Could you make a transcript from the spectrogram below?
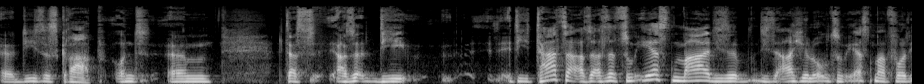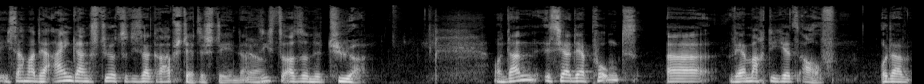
äh, dieses Grab. Und ähm, das, also die die Tatsache, also als er zum ersten Mal diese diese Archäologen zum ersten Mal vor, ich sag mal, der Eingangstür zu dieser Grabstätte stehen, dann ja. siehst du also eine Tür. Und dann ist ja der Punkt, äh, wer macht die jetzt auf? Oder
